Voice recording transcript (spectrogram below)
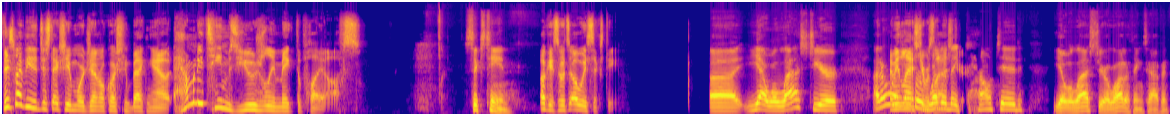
This might be just actually a more general question backing out. How many teams usually make the playoffs? Sixteen. Okay, so it's always 16. Uh, yeah. Well, last year, I don't. I mean, last remember year was whether last they year. counted. Yeah, well, last year a lot of things happened.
